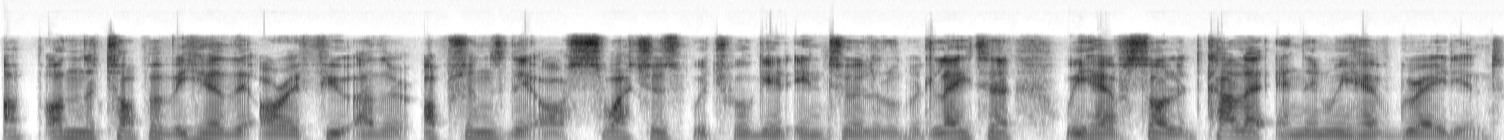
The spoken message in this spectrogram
Up on the top over here, there are a few other options. There are swatches, which we'll get into a little bit later. We have solid color and then we have gradient.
